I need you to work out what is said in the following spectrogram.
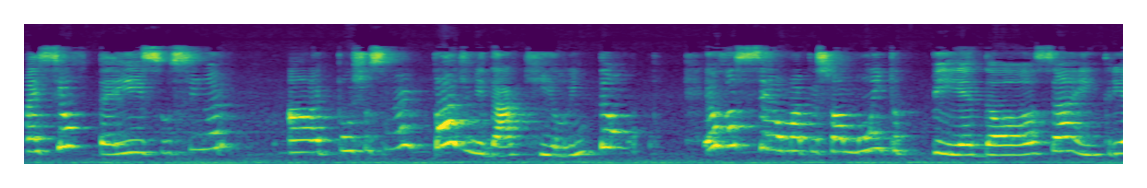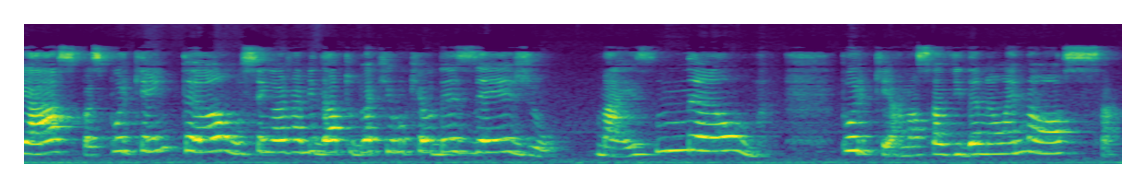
Mas se eu fizer isso, o Senhor. Ai, puxa, o Senhor pode me dar aquilo. Então, eu vou ser uma pessoa muito piedosa, entre aspas, porque então o Senhor vai me dar tudo aquilo que eu desejo. Mas não, porque a nossa vida não é nossa.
